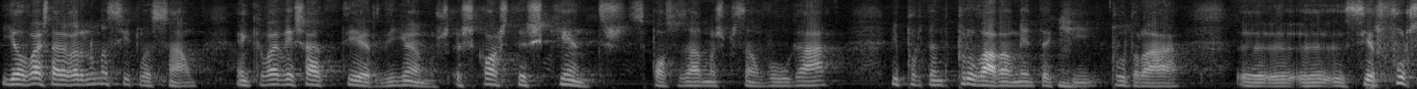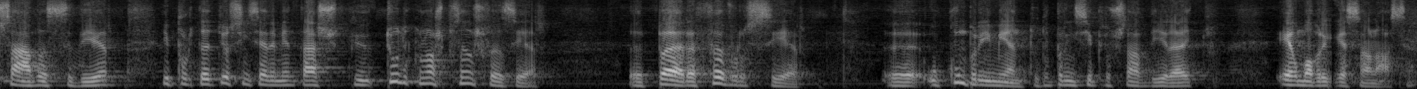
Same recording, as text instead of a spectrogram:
e ele vai estar agora numa situação em que vai deixar de ter, digamos, as costas quentes, se posso usar uma expressão vulgar, e, portanto, provavelmente aqui hum. poderá uh, uh, ser forçado a ceder. E, portanto, eu sinceramente acho que tudo o que nós precisamos fazer para favorecer o cumprimento do princípio do Estado de Direito é uma obrigação nossa.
